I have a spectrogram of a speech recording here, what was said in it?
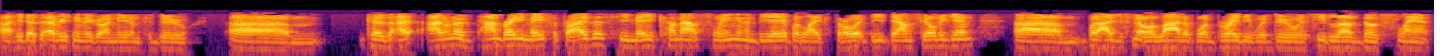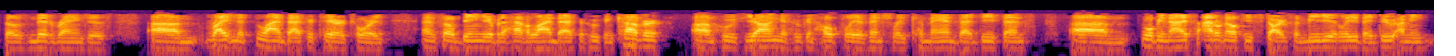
Uh, he does everything they're going to need him to do. Um, because I I don't know Tom Brady may surprise us. He may come out swinging and be able to like throw it deep downfield again. Um, but I just know a lot of what Brady would do is he loved those slants, those mid ranges, um, right in the linebacker territory. And so being able to have a linebacker who can cover, um, who's young and who can hopefully eventually command that defense, um, will be nice. I don't know if he starts immediately. They do. I mean,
